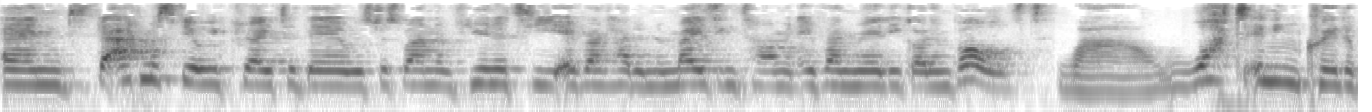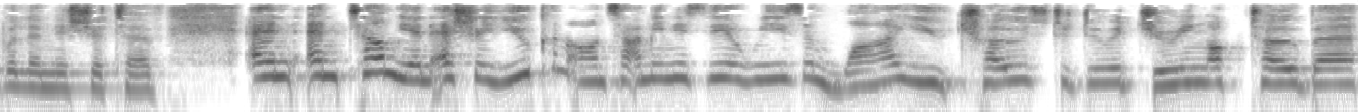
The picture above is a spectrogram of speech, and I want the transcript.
And the atmosphere we created there was just one of unity. Everyone had an amazing time and everyone really got involved. Wow. What an incredible initiative. And, and tell me, and Asher, you can answer. I mean, is there a reason why you chose to do it during October,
